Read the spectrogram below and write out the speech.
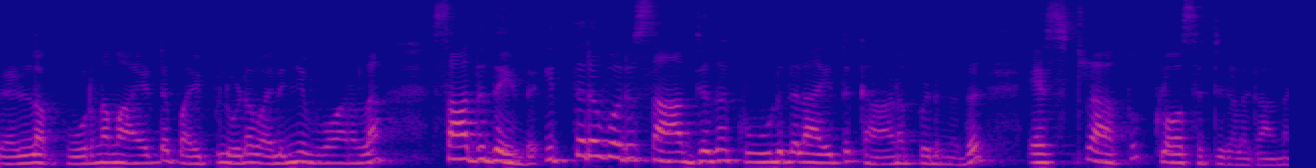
വെള്ളം പൂർണമായിട്ട് പൈപ്പിലൂടെ വലിഞ്ഞു പോകാനുള്ള സാധ്യതയുണ്ട്. ഇത്തരം ഒരു സാധ്യത കൂടുതലായിട്ട് കാണപ്പെടുന്നത് എസ് ട്രാപ്പ് ക്ലോസറ്റുകളാണ്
